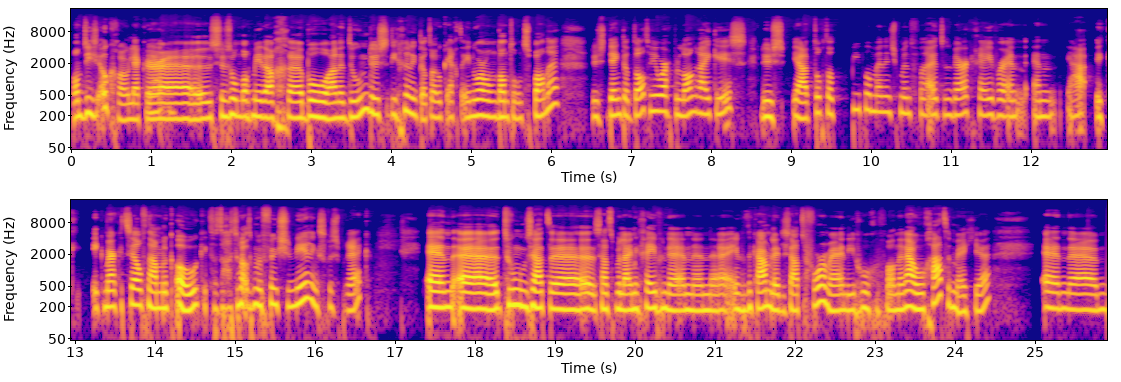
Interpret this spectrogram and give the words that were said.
Want die is ook gewoon lekker Ja. eh, zijn zondagmiddag eh bol aan het doen. Dus die gun ik dat ook echt enorm om dan te ontspannen. Dus ik denk dat dat heel erg belangrijk is. Dus ja, toch dat people management vanuit een werkgever. En, en ja, ik, ik merk het zelf namelijk ook. Ik, dat, toen had ik mijn functioneringsgesprek. En eh, toen zaten, zaten mijn leidinggevende en, en eh, een van de Kamerleden zaten voor me. En die vroegen van, nou, hoe gaat het met je? En ehm,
